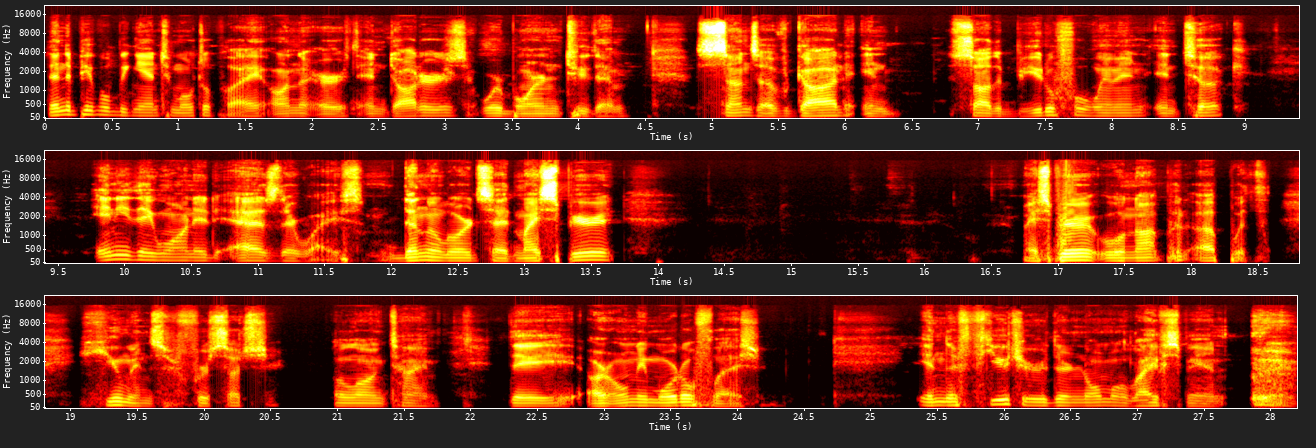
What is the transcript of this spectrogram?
the people began to multiply on the earth, and daughters were born to them, sons of God, and saw the beautiful women and took any they wanted as their wives. Then the Lord said, My spirit My spirit will not put up with humans for such a long time. They are only mortal flesh. In the future, their normal lifespan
